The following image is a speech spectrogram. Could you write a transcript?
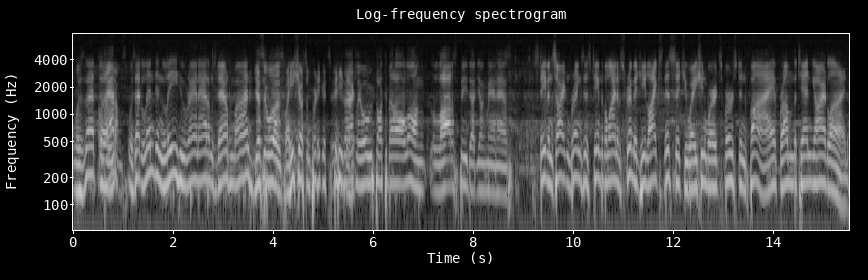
was that uh, Adams? Was that Lyndon Lee who ran Adams down from behind? Yes, it was. Well, he showed some pretty good speed. Exactly there. what we've talked about all along. A lot of speed that young man has. Steven Sarton brings his team to the line of scrimmage. He likes this situation where it's first and five from the 10-yard line.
